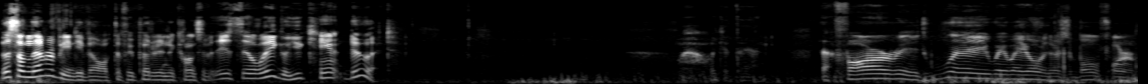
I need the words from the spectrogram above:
This will never be developed if we put it into conservation. It's illegal. You can't do it. Wow, look at that. That far ridge, way, way, way over there's a bull farm.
